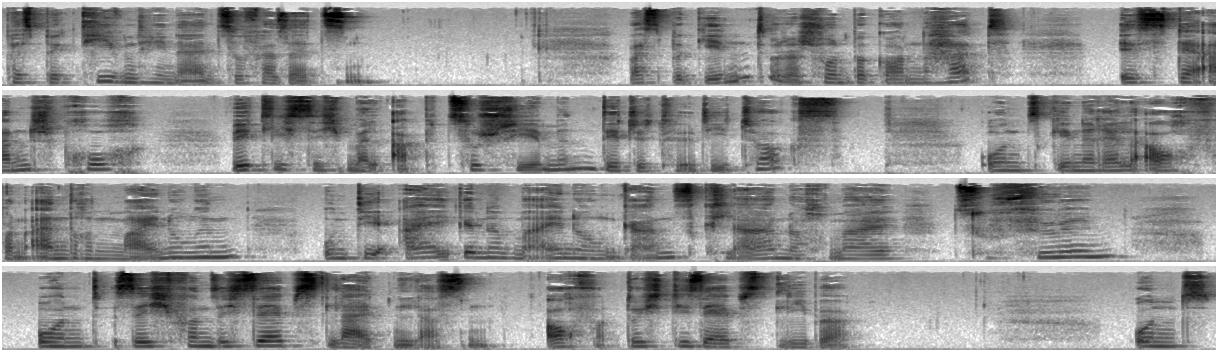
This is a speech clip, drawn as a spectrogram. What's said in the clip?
Perspektiven hinein zu versetzen. Was beginnt oder schon begonnen hat, ist der Anspruch, wirklich sich mal abzuschirmen, Digital Detox und generell auch von anderen Meinungen und die eigene Meinung ganz klar nochmal zu fühlen und sich von sich selbst leiten lassen, auch durch die Selbstliebe. Und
